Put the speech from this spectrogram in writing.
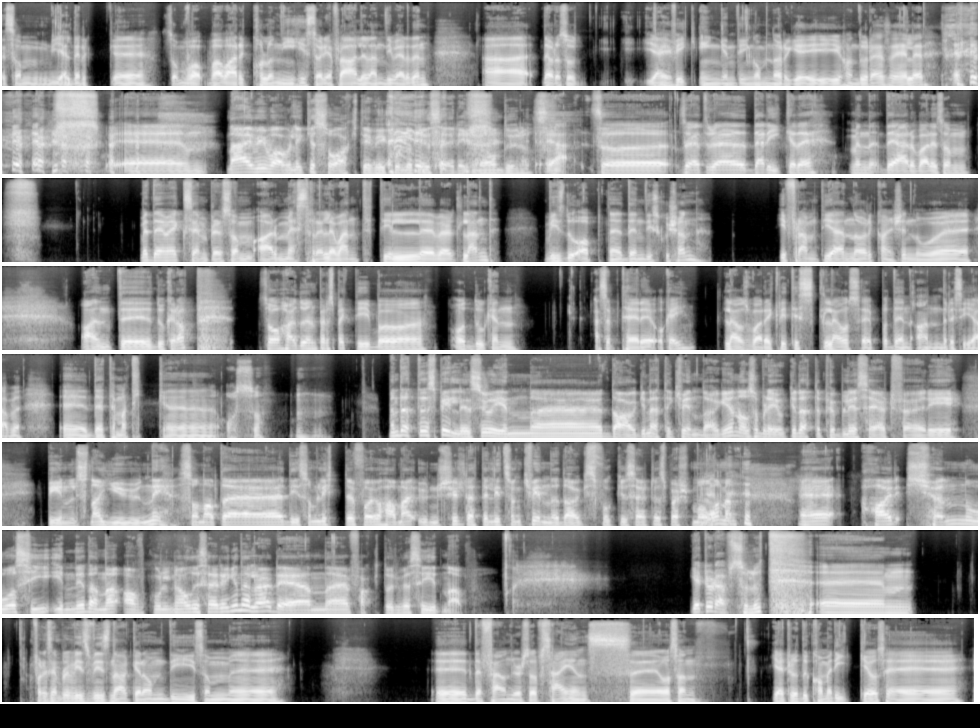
som gjelder eh, som, hva, var kolonihistorie fra alle land i verden? Uh, det var også Jeg fikk ingenting om Norge i Honduras heller. um, Nei, vi var vel ikke så aktive i koloniseringen av Honduras. ja, så, så jeg tror jeg, det er ikke det, men det er bare som Med de eksempler som er mest relevant til hvert land, hvis du åpner den diskusjonen i framtida, når kanskje noe annet dukker opp, så har du en perspektiv, og, og du kan akseptere Ok, la oss være kritisk, la oss se på den andre sida av eh, det tematikken også. Mhm. Men dette spilles jo inn eh, dagen etter kvinnedagen, og så blir jo ikke dette publisert før i begynnelsen av juni, sånn at eh, de som lytter får jo ha meg unnskyldt dette litt sånn kvinnedagsfokuserte spørsmålet, men eh, har kjønn noe å si inn i denne avkolonialiseringen, eller er det en eh, faktor ved siden av? Jeg tror det absolutt. Ehm, for eksempel hvis vi snakker om de som uh, uh, The Founders of Science eh, og sånn. Jeg tror du kommer ikke å se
